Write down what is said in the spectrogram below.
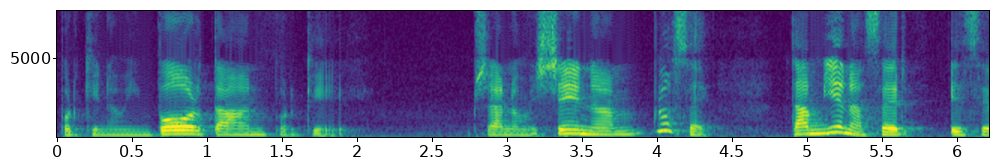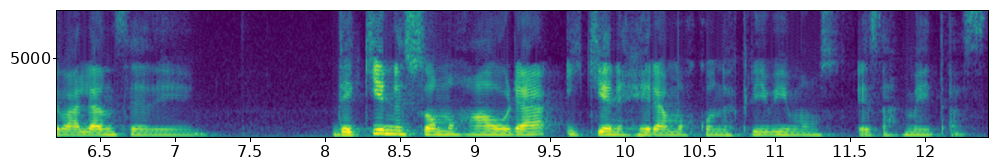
porque no me importan, porque ya no me llenan, no sé. También hacer ese balance de de quiénes somos ahora y quiénes éramos cuando escribimos esas metas.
